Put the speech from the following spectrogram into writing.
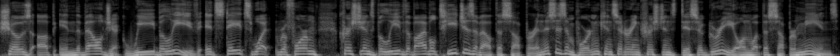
shows up in the Belgic. We believe. It states what Reformed Christians believe the Bible teaches about the supper. And this is important considering Christians disagree on what the supper means.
